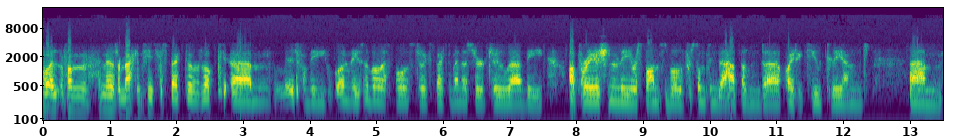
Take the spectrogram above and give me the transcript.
well, from Minister McEntee's perspective, look, um, it would be unreasonable, I suppose, to expect the minister to uh, be operationally responsible for something that happened uh, quite acutely and um,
